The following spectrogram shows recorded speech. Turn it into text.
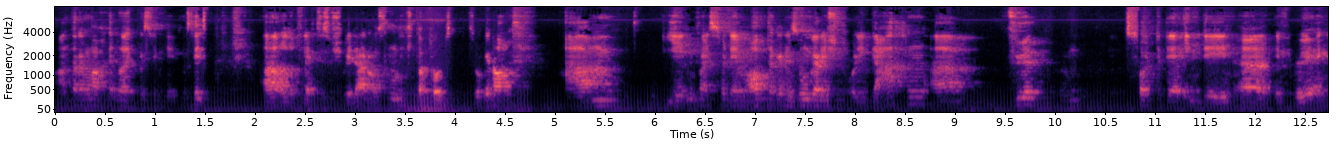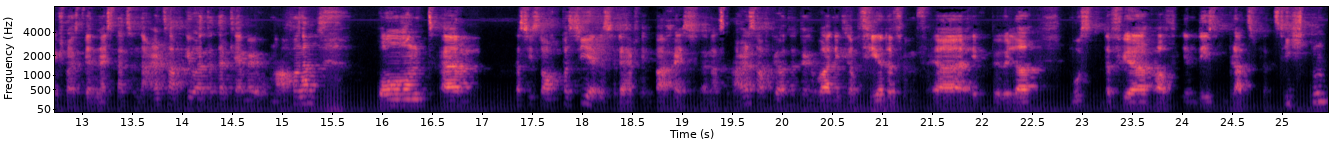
anderer Macheleugnis im Leben sitzt, äh, oder vielleicht ist er schon wieder draußen, ich verfolge so genau. Ähm, jedenfalls der im Auftrag eines ungarischen Oligarchen äh, für sollte der in die äh, FPÖ eingeschleust werden als Nationalratsabgeordneter, gleich mal oben anfangen. Und äh, das ist auch passiert. Also der Herr Friedbacher ist Nationalratsabgeordneter geworden. Ich glaube, vier oder fünf äh, FPÖler mussten dafür auf ihren Listenplatz verzichten.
